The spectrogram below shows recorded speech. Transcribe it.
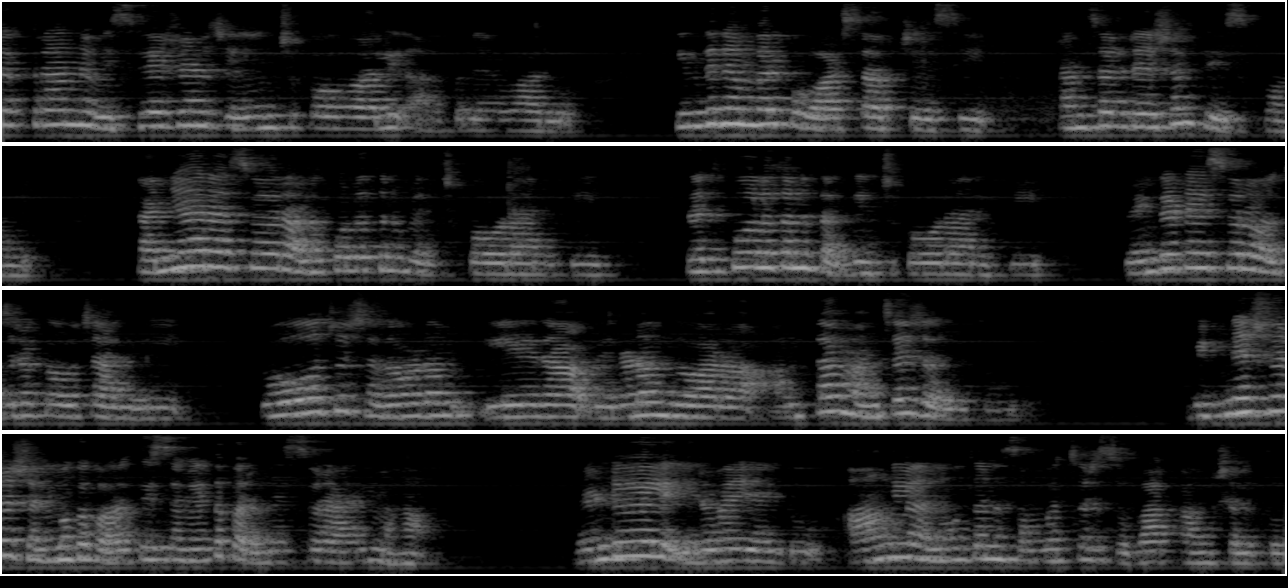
చక్రాన్ని విశ్లేషణ చేయించుకోవాలి అనుకునేవారు కింది నెంబర్కి వాట్సాప్ చేసి కన్సల్టేషన్ తీసుకోండి. కన్యారాశి వారు అనుకూలతను పెంచుకోవడానికి ప్రతికూలతను తగ్గించుకోవడానికి వెంకటేశ్వర వజ్ర కవచాన్ని రోజు చదవడం లేదా వినడం ద్వారా అంతా మంచే జరుగుతుంది. విఘ్నేశ్వర షణ్ముఖ పార్వతీ సమేత పరమేశ్వరాయన్ మహా రెండు వేల ఇరవై ఐదు ఆంగ్ల నూతన సంవత్సర శుభాకాంక్షలతో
